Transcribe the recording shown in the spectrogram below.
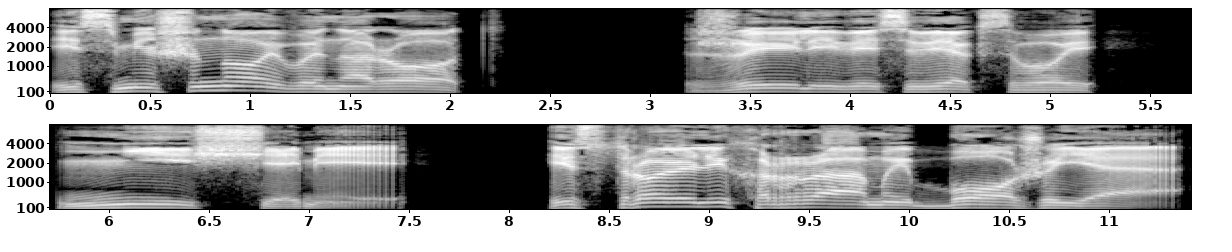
и смешной вы народ, жили весь век свой нищими и строили храмы Божие,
